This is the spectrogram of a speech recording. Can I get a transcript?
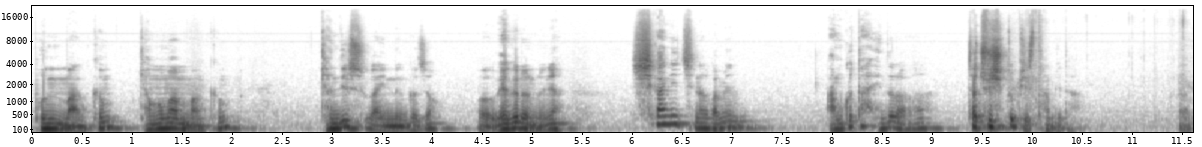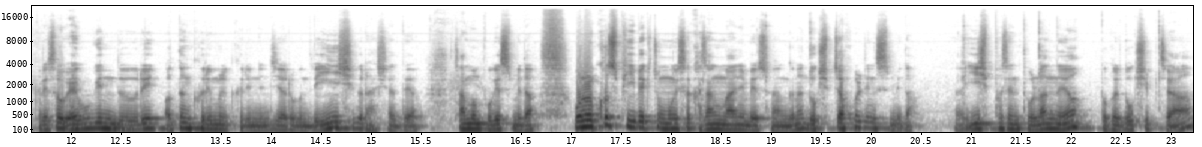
본 만큼 경험한 만큼 견딜 수가 있는 거죠. 어, 왜 그러느냐? 시간이 지나가면 아무것도 아니더라. 자, 주식도 비슷합니다. 아, 그래서 외국인들이 어떤 그림을 그리는지 여러분들이 인식을 하셔야 돼요. 자, 한번 보겠습니다. 오늘 코스피 200 종목에서 가장 많이 매수한 거는 녹십자 홀딩스입니다. 20% 올랐네요. 또 그 녹십자.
